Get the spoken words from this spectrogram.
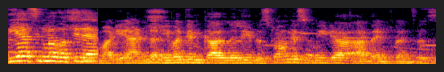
ದಿಯಾ ಸಿನಿಮಾ ಗೊತ್ತಿದೆ. ಮಾಡಿ ಅಂಡ್ ಇವತ್ತಿನ ಕಾಲದಲ್ಲಿ the strongest media are the influences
